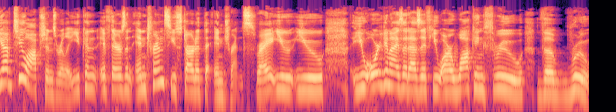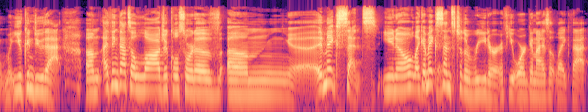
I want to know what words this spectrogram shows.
have two options really. You can, if there's an entrance, you start at the entrance, right? You, you, you organize it as if you are walking through the room. You can do that. Um, I think that's a logical sort of, um, it makes sense, you know, like it makes sense to the reader if you organize it like that.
